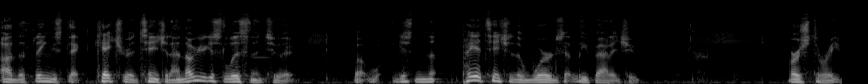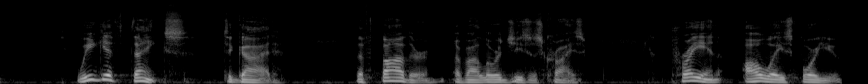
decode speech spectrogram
uh, the things that catch your attention. I know you're just listening to it, but just pay attention to the words that leap out at you. Verse 3 We give thanks to God the Father of our Lord Jesus Christ, praying always for you.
